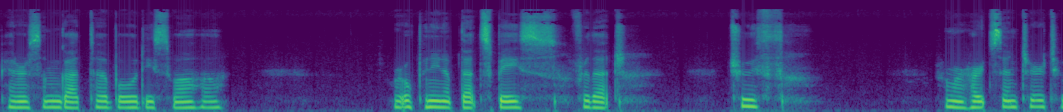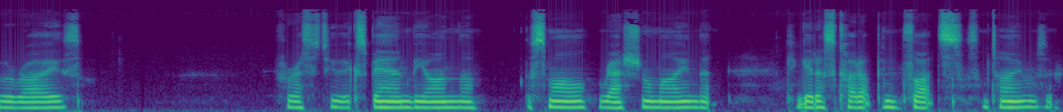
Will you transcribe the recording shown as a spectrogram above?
Parasamgata Bodhi Swaha, we're opening up that space for that truth from our heart center to arise, for us to expand beyond the, the small rational mind that can get us caught up in thoughts sometimes or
